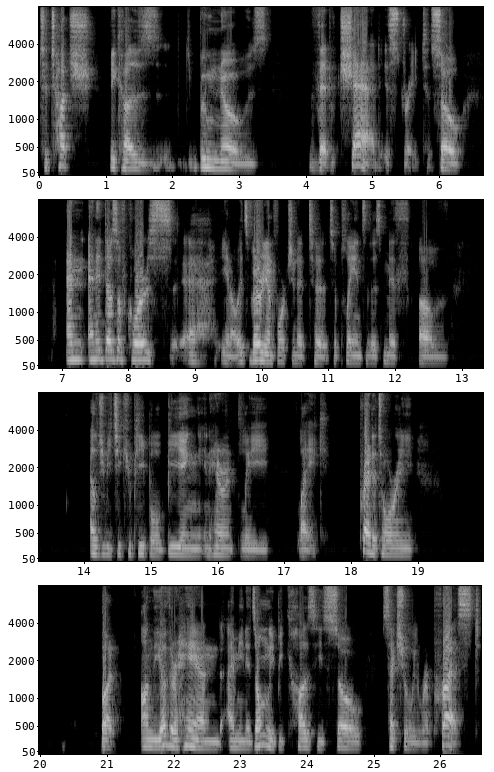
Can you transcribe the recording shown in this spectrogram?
to touch because Boone knows that Chad is straight. So and and it does of course uh, you know it's very unfortunate to to play into this myth of LGBTQ people being inherently like predatory but on the other hand, I mean, it's only because he's so sexually repressed.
